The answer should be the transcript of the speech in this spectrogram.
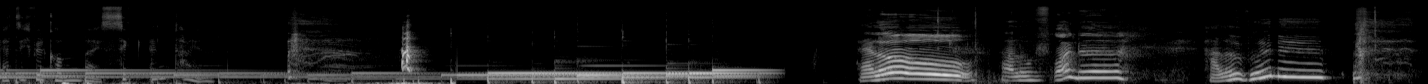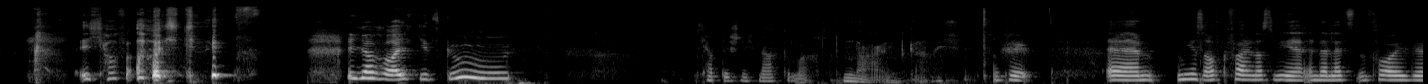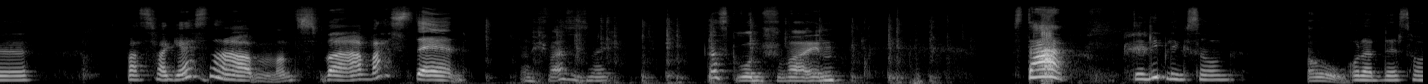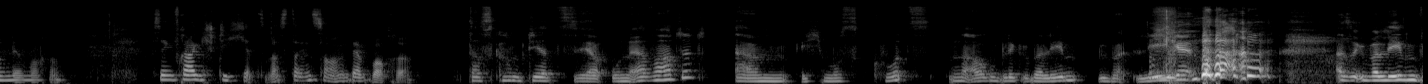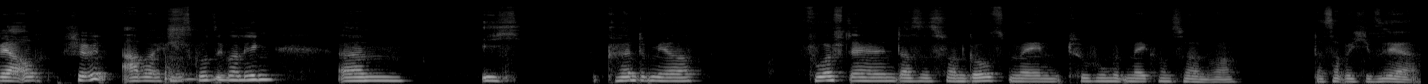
Herzlich willkommen bei Sick and Tired. Hallo! Hallo Freunde! Hallo Freunde! Ich hoffe, euch geht's. Ich hoffe, euch geht's gut. Ich habe dich nicht nachgemacht. Nein, gar nicht. Okay. Ähm, mir ist aufgefallen, dass wir in der letzten Folge was vergessen haben. Und zwar, was denn? Ich weiß es nicht. Das Grundschwein. Stop! Den Lieblingssong. Oh. Oder der Song der Woche. Deswegen frage ich dich jetzt, was dein Song der Woche? Das kommt jetzt sehr unerwartet. Ähm, ich muss kurz einen Augenblick überleben. Überlegen. also überleben wäre auch schön, aber ich muss kurz überlegen. Ähm, ich könnte mir vorstellen, dass es von Ghostmain To Whom It May Concern war. Das habe ich sehr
